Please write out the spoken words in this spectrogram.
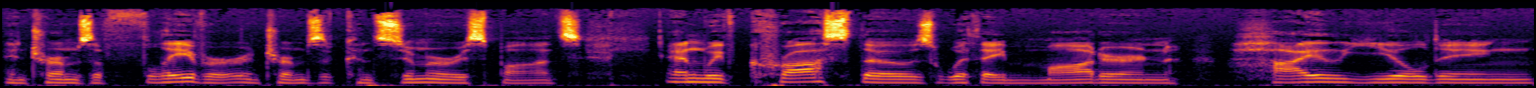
in terms of flavor, in terms of consumer response, and we've crossed those with a modern, high yielding,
